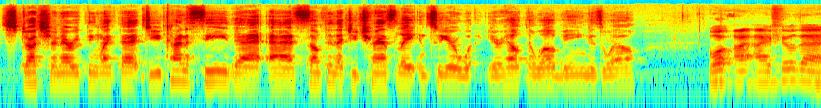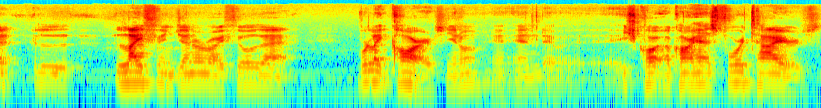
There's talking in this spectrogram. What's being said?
structure, and everything like that. Do you kind of see that as something that you translate into your your health and well being as well? Well, I, I feel that l- life in general, I feel that we're like cars, you know, and uh, each car, a car has four tires,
